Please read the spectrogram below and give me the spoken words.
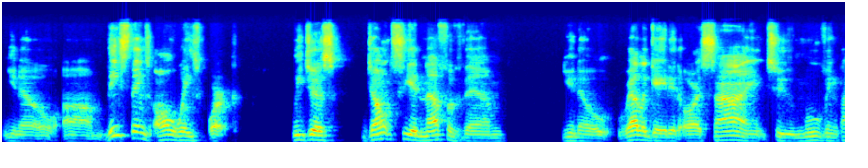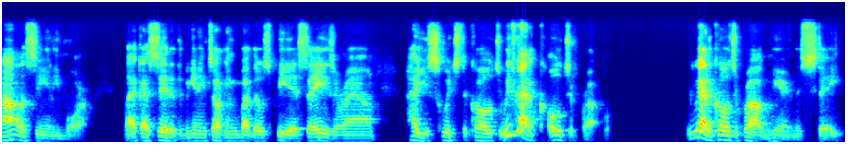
you know, um, these things always work. We just don't see enough of them, you know, relegated or assigned to moving policy anymore. Like I said at the beginning, talking about those PSAs around how you switch the culture. We've got a culture problem. We've got a culture problem here in this state,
